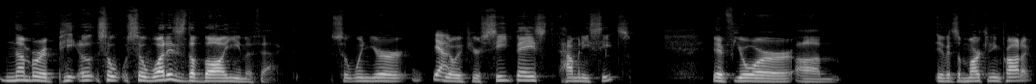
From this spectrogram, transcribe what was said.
number of people. So so what is the volume effect? So when you're Yeah. you know if you're seat based, how many seats? If you're um if it's a marketing product,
